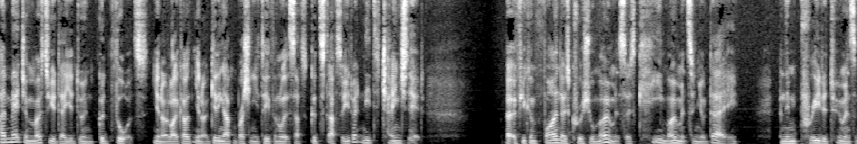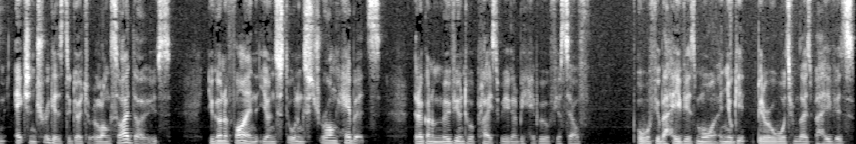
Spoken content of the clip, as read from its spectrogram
I imagine most of your day you're doing good thoughts. You know, like, uh, you know, getting up and brushing your teeth and all that stuff's good stuff. So you don't need to change that. But if you can find those crucial moments, those key moments in your day, and then predetermine some action triggers to go to alongside those, you're going to find that you're installing strong habits that are going to move you into a place where you're going to be happy with yourself or with your behaviors more and you'll get better rewards from those behaviors.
